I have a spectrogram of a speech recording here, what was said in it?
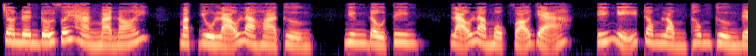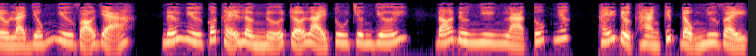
Cho nên đối với hàng mà nói, mặc dù lão là hòa thượng, nhưng đầu tiên, lão là một võ giả, ý nghĩ trong lòng thông thường đều là giống như võ giả, nếu như có thể lần nữa trở lại tu chân giới, đó đương nhiên là tốt nhất, thấy được hàng kích động như vậy,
